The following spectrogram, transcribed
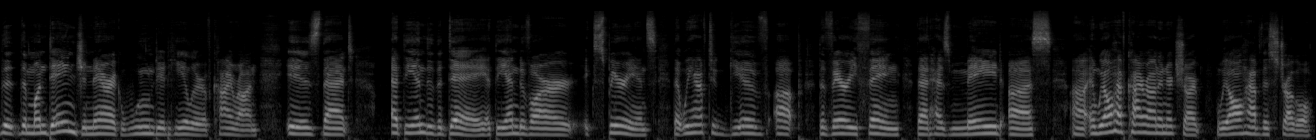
the, the mundane generic wounded healer of Chiron is that at the end of the day, at the end of our experience, that we have to give up the very thing that has made us, uh, and we all have Chiron in our chart, we all have this struggle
